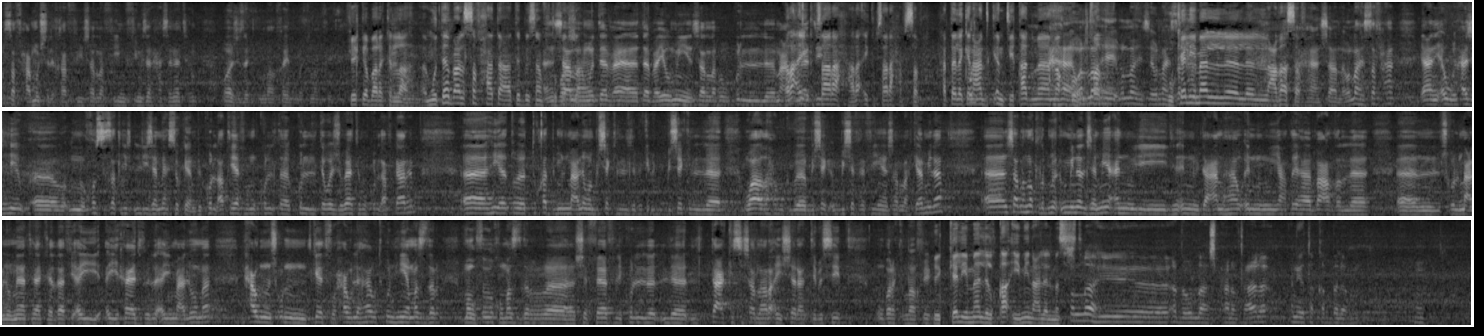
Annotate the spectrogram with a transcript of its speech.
صفحة مشرقة في إن شاء الله في في ميزان حسناتهم. وجزاكم الله خيرا بارك الله فيك. فيك بارك الله. متابع للصفحة تاع تبسام في شاء الله الله متابع تابع يوميا إن شاء الله وكل معلوماتي. رأيك بصراحة رأيك بصراحة في الصفحة. حتى لكن عندك انتقاد ما مقبول. والله. والله والله وكلمة لأعضاء الصفحة الصفحة إن شاء الله. والله الصفحة يعني أول حاجة هي آه، خصصت لجميع السكان بكل أطيافهم كل كل توجهاتهم وكل أفكارهم. آه، هي ت- تقدم المعلومة بشكل بشكل آه، واضح وبشكل بشفافية إن شاء الله كاملة. آه، إن شاء الله نطلب من الجميع إنه ي- إنه يدعمها وإنه يعطيها بعض آه، شغل المعلومات هكذا في أي أي حادث ولا أي معلومة. نحاول شغل نتكاتفوا حولها وتكون هي مصدر موثوق ومصدر آه، شفاف لكل تعكس إن شاء الله رأي الشارع التبسي وبارك الله فيك. في كلمة للقائمين على المسجد. والله آه، أدعو الله سبحانه وتعالى أن يتقبلهم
